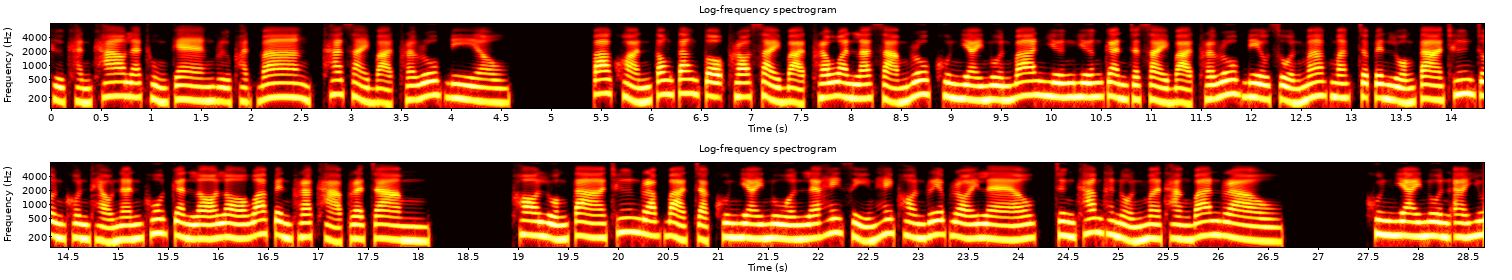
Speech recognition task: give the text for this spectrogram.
ถือขันข้าวและถุงแกงหรือผัดบ้าง ถ้าใส่บาตรพระรูปเดียว ป้าขวัญต้องตั้งโต๊ะเพราะใส่บาตรพระวันละสามรูปคุณยายนวลบ้านเยื้องๆกันจะใส่บาตรพระรูปเดียวส่วนมากมักจะเป็นหลวงตาชื่นจนคนแถวนั้นพูดกันล้อล้อว่าเป็นพระขาประจำ พอหลวงตาชื่นรับบาตรจากคุณยายนวลและให้ศีลให้พรเรียบร้อยแล้ว จึงข้ามถนนมาทางบ้านเรา คุณยายนวลอายุ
